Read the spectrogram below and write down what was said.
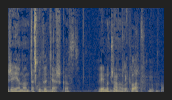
že ja mám takúto mm. ťažkosť. Viem, o čom Napríklad, hovoríš. No.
